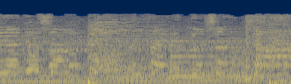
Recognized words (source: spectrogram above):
要有家我们才能够成长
